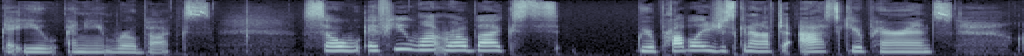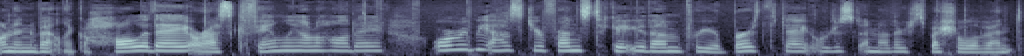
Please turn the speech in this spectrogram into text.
get you any Robux. So if you want Robux, you're probably just gonna have to ask your parents on an event like a holiday or ask family on a holiday or maybe ask your friends to get you them for your birthday or just another special event.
